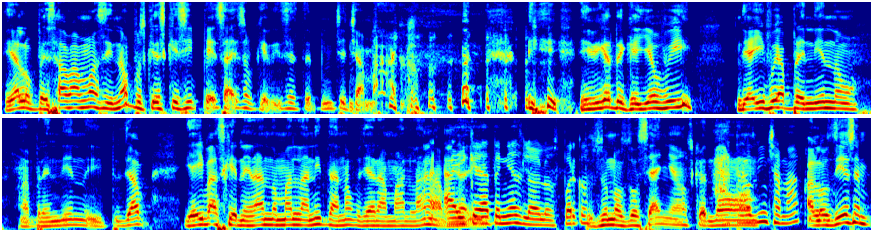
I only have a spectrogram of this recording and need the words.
ya lo pesábamos y no, pues que es que sí pesa eso que dice este pinche chamaco. y fíjate que yo fui, de ahí fui aprendiendo, aprendiendo y pues ya, y ahí vas generando más lanita, ¿no? Pues ya era más lana. Ah, pues ¿Ahí ya- qué edad tenías lo de los puercos? Pues unos 12 años, cuando... ah, estabas bien chamaco. A los 10, em-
